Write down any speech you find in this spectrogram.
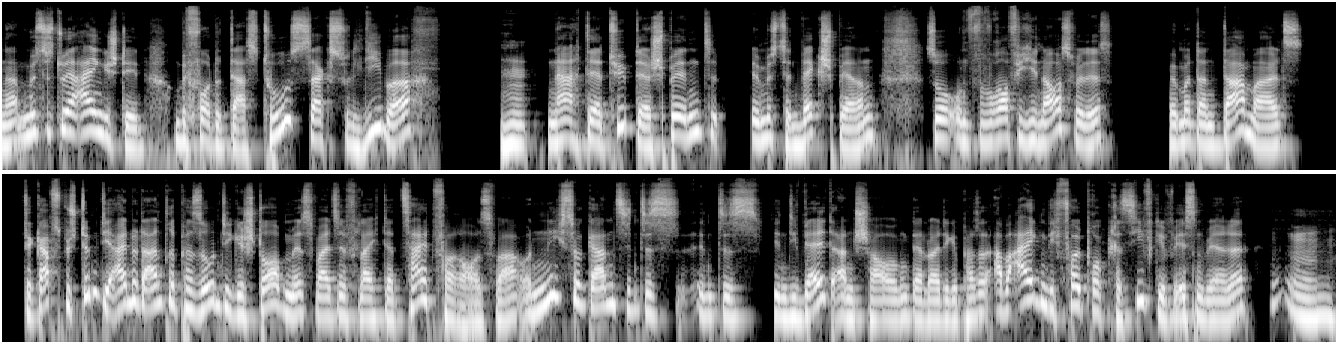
Na, müsstest du ja eingestehen. Und bevor du das tust, sagst du lieber, mhm. na, der Typ, der spinnt, ihr müsst ihn wegsperren. So, und worauf ich hinaus will, ist, wenn man dann damals, da gab es bestimmt die ein oder andere Person, die gestorben ist, weil sie vielleicht der Zeit voraus war und nicht so ganz in, das, in, das, in die Weltanschauung der Leute gepasst hat, aber eigentlich voll progressiv gewesen wäre mhm.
